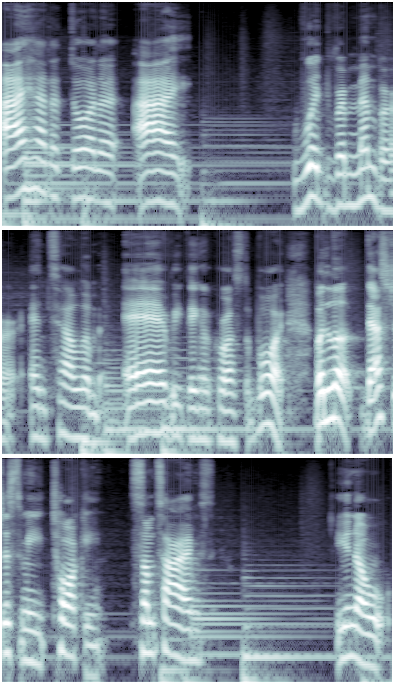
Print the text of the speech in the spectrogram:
I had a daughter, I would remember and tell them everything across the board. But look, that's just me talking. Sometimes, you know,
